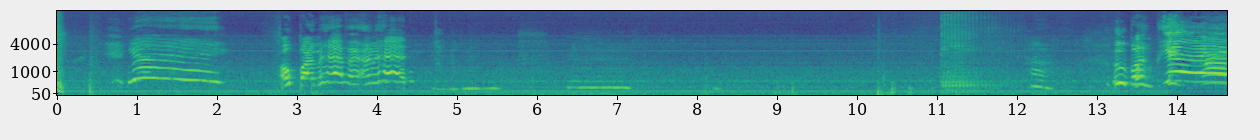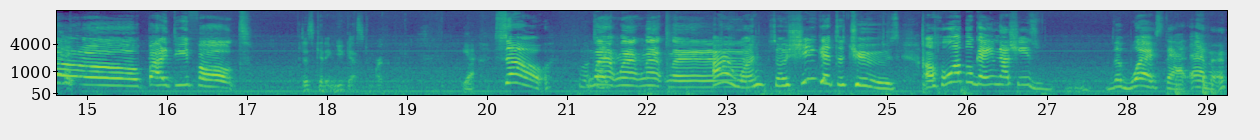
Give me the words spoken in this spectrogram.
Yay! Oh, I'm ahead. I'm ahead. Ooh, but Oh, yay! Oh, by default. Just kidding. You guessed more than me. Yeah. So, Wah, wah, wah. I won, so she gets to choose a horrible game that she's the worst at ever.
